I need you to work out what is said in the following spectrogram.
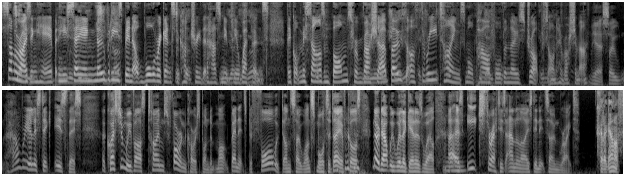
Summarizing here, but he's saying nobody's been at war against a country that has nuclear weapons. They've got missiles and bombs from Russia. Both are three times more powerful than those dropped on Hiroshima. Yeah, so how realistic is this? A question we've asked Times foreign correspondent Mark Bennett before. We've done so once more today, of course. no doubt we will again as well, uh, as mm. each threat is analysed in its own right. Karaganov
